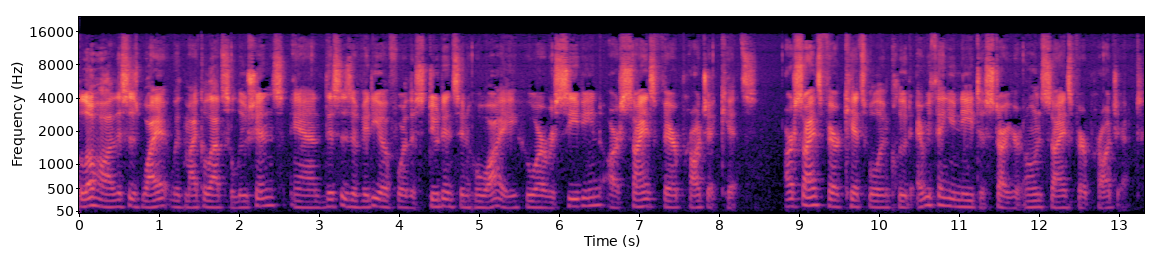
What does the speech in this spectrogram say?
Aloha, this is Wyatt with Mycolab Solutions, and this is a video for the students in Hawaii who are receiving our Science Fair project kits. Our Science Fair kits will include everything you need to start your own Science Fair project.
